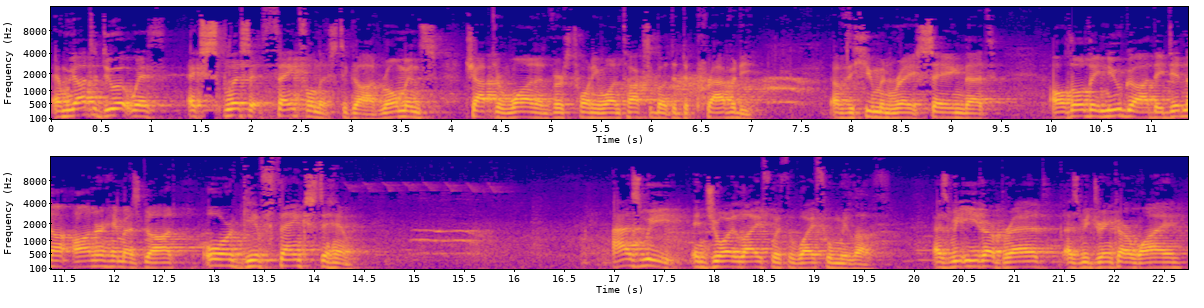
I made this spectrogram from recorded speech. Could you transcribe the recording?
And we ought to do it with explicit thankfulness to God. Romans chapter 1 and verse 21 talks about the depravity of the human race, saying that although they knew God, they did not honor Him as God or give thanks to Him. As we enjoy life with the wife whom we love, as we eat our bread, as we drink our wine,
